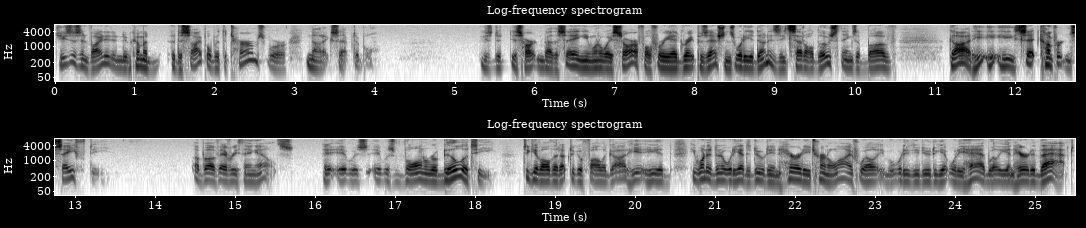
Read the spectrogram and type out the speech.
Jesus invited him to become a, a disciple, but the terms were not acceptable. He was disheartened by the saying. He went away sorrowful, for he had great possessions. What he had done is he'd set all those things above God. He, he set comfort and safety above everything else. It, it was it was vulnerability to give all that up to go follow God. He, he had he wanted to know what he had to do to inherit eternal life. Well, what did he do to get what he had? Well, he inherited that.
